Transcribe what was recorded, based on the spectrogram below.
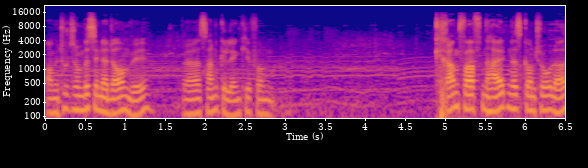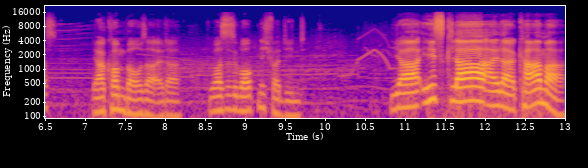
Oh, mir tut schon ein bisschen der Daumen weh. Oder das Handgelenk hier vom krampfhaften Halten des Controllers. Ja, komm, Bowser, Alter. Du hast es überhaupt nicht verdient. Ja, ist klar, Alter. Karma.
